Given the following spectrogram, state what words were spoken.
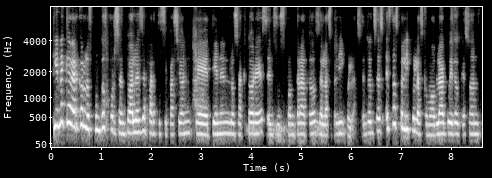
tiene que ver con los puntos porcentuales de participación que tienen los actores en sus contratos de las películas. Entonces, estas películas como Black Widow, que son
